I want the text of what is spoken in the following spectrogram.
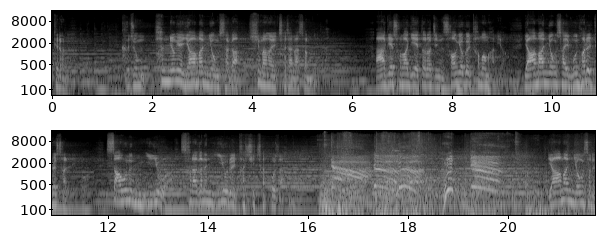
그러나 그중 한 명의 야만 용사가 희망을 찾아 나섭니다. 악의 소나기에 떨어진 성역을 탐험하며 야만 용사의 문화를 되살리고 싸우는 이유와 살아가는 이유를 다시 찾고자 합니다. 야만 용사는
